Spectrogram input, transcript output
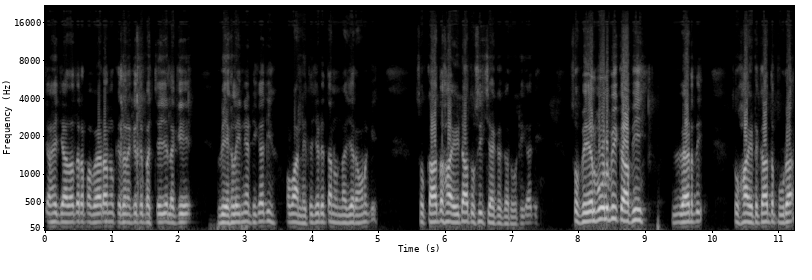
ਚਾਹੇ ਜ਼ਿਆਦਾਤਰ ਆਪਾਂ ਵੈੜਾਂ ਨੂੰ ਕਿਤੇ ਨਾ ਕਿਤੇ ਬੱਚੇ ਜੇ ਲੱਗੇ ਵੇਖ ਲੈਂਦੇ ਆ ਠੀਕ ਆ ਜੀ। ਹਵਾਨੇ ਤੇ ਜਿਹੜੇ ਤੁਹਾਨੂੰ ਨਜ਼ਰ ਆਉਣਗੇ। ਸੋ ਕੱਦ ਹਾਈਟ ਆ ਤੁਸੀਂ ਚੈੱਕ ਕਰੋ ਠੀਕ ਆ ਜੀ। ਸੋ ਵੇਲ ਵੂਲ ਵੀ ਕਾਫੀ ਵੈੜ ਦੀ ਸੋ ਹਾਈਟ ਕੱਦ ਪੂਰਾ।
